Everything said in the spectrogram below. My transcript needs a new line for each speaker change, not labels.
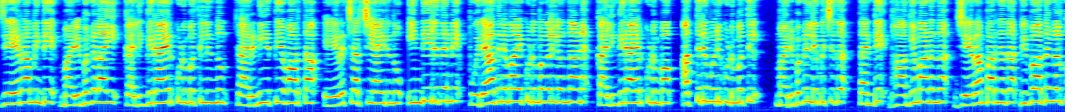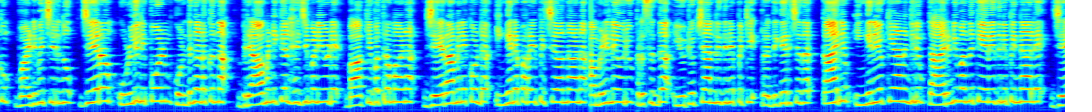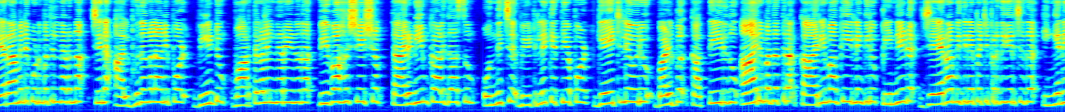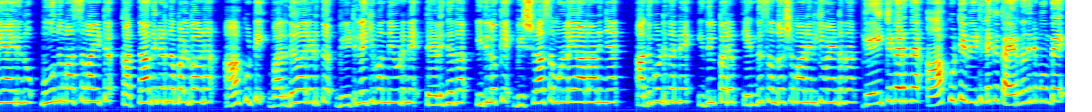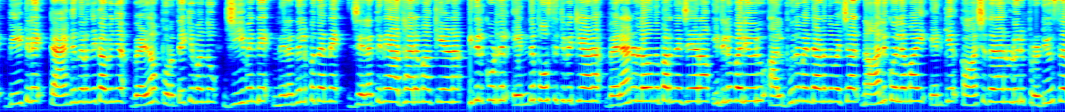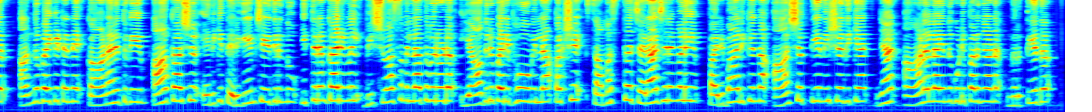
ജയറാമിന്റെ മരുമകളായി കലിംഗരായർ കുടുംബത്തിൽ നിന്നും തരണി എത്തിയ വാർത്ത ഏറെ ചർച്ചയായിരുന്നു. ഇന്ത്യയിലെ തന്നെ പുരാതനമായ കുടുംബങ്ങളിലൊന്നാണ് കലിംഗരായർ കുടുംബം. അത്തരമൊരു കുടുംബത്തിൽ മരുമകൾ ലഭിച്ചത് തന്റെ ഭാഗ്യമാണെന്ന് ജയറാം പറഞ്ഞത് വിവാദങ്ങൾക്കും വഴിവെച്ചിരുന്നു. ജയറാം ഉള്ളിൽ ഇപ്പോഴും കൊണ്ടു നടക്കുന്ന ബ്രാഹ്മണിക്കൽ ഹെജിമണിയുടെ ബാക്കിപത്രമാണ് ജയറാമിനെ കൊണ്ട് ഇങ്ങനെ പറയിപ്പിച്ചതെന്നാണ് തമിഴിലെ ഒരു പ്രസിദ്ധ യൂട്യൂബ് ചാനൽ ഇതിനെപ്പറ്റി പ്രതികരിച്ചത്. കാര്യം ഇങ്ങനെയൊക്കെയാണെങ്കിലും താരിണി വന്നു കയറിയതിന് പിന്നാലെ ജയറാമിന്റെ കുടുംബത്തിൽ നടന്ന ചില അത്ഭുതങ്ങളാണിപ്പോൾ വീണ്ടും വാർത്തകളിൽ നിറയുന്നത്. വിവാഹശേഷം താരിണിയും കാളിദാസും ഒന്നിച്ച് വീട്ടിലേക്ക് എത്തിയപ്പോൾ ഗേറ്റിലെ ഒരു ബൾബ് കത്തിയിരുന്നു. ആരും അതത്ര കാര്യമാക്കിയില്ലെങ്കിലും പിന്നീട് ജയറാം ഇതിനെപ്പറ്റി പ്രതികരിച്ചത് ഇങ്ങനെയായിരുന്നു മൂന്ന് മാസമായിട്ട് കത്താതെ കിടന്ന ബൾബാണ് ആ കുട്ടി വലതുകാലെടുത്ത് വീട്ടിലേക്ക് വന്നയുടനെ തെളിഞ്ഞത്. ഇതിലൊക്കെ വിശ്വാസമുള്ളയാളാണ് ഞാൻ. അതുകൊണ്ട് തന്നെ ഇതിൽ പരം എന്ത് സന്തോഷമാണ് എനിക്ക് വേണ്ടത്? ഗേറ്റ് കടന്ന് ആ കുട്ടി വീട്ടിലേക്ക് കയറുന്നതിന് മുമ്പേ വീട്ടിലെ ടാങ്ക് നിറഞ്ഞു കവിഞ്ഞ് വെള്ളം പുറത്തേക്ക് വന്നു. ജീവന്റെ നിലനിൽപ്പ് തന്നെ ജലത്തിനെ ആധാരമാക്കിയാണ്. ഇതിൽ കൂടുതൽ എന്ത് പോസിറ്റിവിറ്റിയാണ് വരാനുള്ളതെന്ന് പറഞ്ഞ ജയറാം ഇതിലും വലിയൊരു അത്ഭുതം എന്താണെന്ന് വെച്ചാൽ നാല് കൊല്ലമായി എനിക്ക് കാശ് തരാനുള്ള ഒരു പ്രൊഡ്യൂസർ അന്ന് വൈകിട്ട് എന്നെ കാണാനെത്തുകയും ആ കാശ് എനിക്ക് തരികയും ചെയ്തിരുന്നു. ഇത്തരം കാര്യങ്ങളിൽ വിശ്വാസമില്ലാത്തവരോട് യാതൊരു പരിഭവവുമില്ല. പക്ഷേ സമസ്ത ചരാചരങ്ങളെയും പരിപാലിക്കുന്ന ആ ശക്തിയെ നിഷേധിക്കാൻ ഞാൻ ആളല്ല എന്ന് കൂടി പറഞ്ഞാണ് നിർത്തിയത്.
